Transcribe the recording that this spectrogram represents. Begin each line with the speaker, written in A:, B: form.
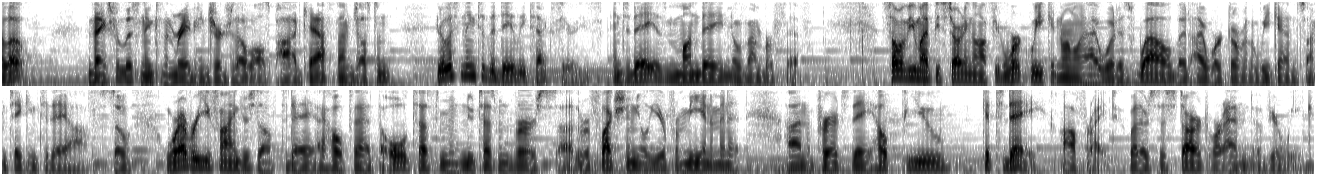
A: Hello, and thanks for listening to the Moravian Church Without Walls podcast. I'm Justin. You're listening to the Daily Text Series, and today is Monday, November 5th. Some of you might be starting off your work week, and normally I would as well, but I worked over the weekend, so I'm taking today off. So, wherever you find yourself today, I hope that the Old Testament, New Testament verse, uh, the reflection you'll hear from me in a minute, uh, and the prayer today help you get today off right, whether it's the start or end of your week.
